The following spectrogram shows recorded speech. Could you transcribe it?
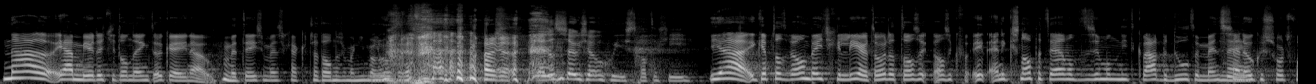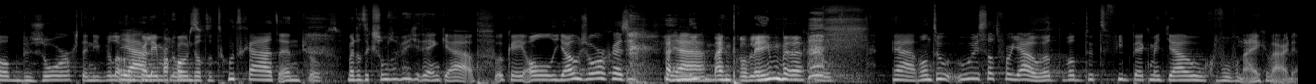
nou ja, meer dat je dan denkt, oké, nou, met deze mensen ga ik het er dan dus maar niet meer over hebben. maar, eh, Ja, dat is sowieso een goede strategie. ja, ik heb dat wel een beetje geleerd hoor. Dat als ik, als ik, en ik snap het hè, want het is helemaal niet kwaad bedoeld. En mensen Nee. zijn ook een soort van bezorgd. En die willen Ja, ook alleen maar klopt. gewoon dat het goed gaat. En, Klopt. maar dat ik soms een beetje denk, ja, oké, al jouw zorgen zijn Ja. niet mijn probleem. Eh. Ja, want hoe, hoe is dat voor jou? Wat, wat doet feedback met jouw gevoel van eigenwaarde?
